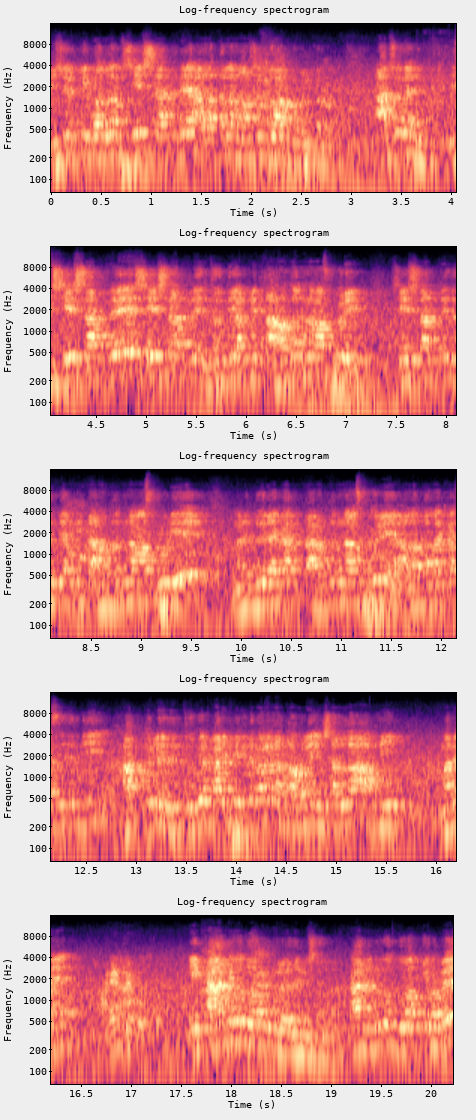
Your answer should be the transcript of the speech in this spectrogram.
বিশেষ কি বললাম? শেষ রাত্রে আল্লাহ তাআলা মানুষের দোয়া কবুল করে আর শেষ রাত্রে শেষ রাত্রে যদি আপনি তাহাজুদ নামাজ পড়ে শেষ রাত্রে যদি আপনি তাহাজুদ নামাজ পড়ে মানে দুই রাকাত তাহাজুদ নামাজ পড়ে আল্লাহ তাআলার কাছে যদি হাত তুলে যদি চোখের পানি ফেলতে পারেন না তাহলে ইনশাআল্লাহ আপনি মানে এই কারণে দোয়া কবুল হয়ে যাবে ইনশাআল্লাহ। কারণে দোয়া কি হবে?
